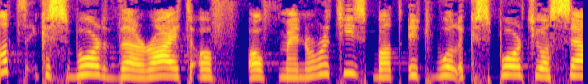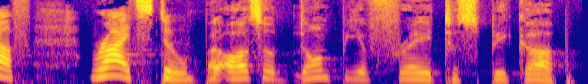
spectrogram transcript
not export the right of, of minorities, but it will export yourself rights too. But also, don't be afraid to speak up.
